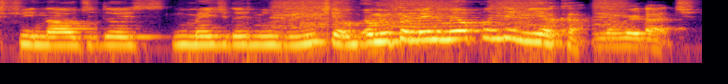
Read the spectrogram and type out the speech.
final de dois, no meio de 2020. Eu, eu me formei no meio da pandemia, cara, na verdade.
